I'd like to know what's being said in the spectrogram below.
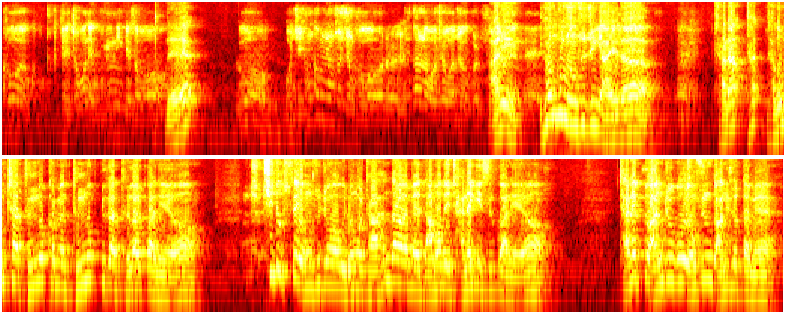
그거 그- 그때 저번에 고객님께서 네. 그거 뭐지 현금 영수증 그거를 해달라고 하셔가지고 그걸 아니, 부탁했는데 현금 영수증이 아니라 네. 자랑, 자, 자동차 등록하면 등록비가 들어갈 거 아니에요. 네. 취득세 영수증하고 이런 걸 다 한 다음에 나머지 잔액이 있을 거 아니에요. 잔액도 안 주고 영수증도 안 주셨다며. 네,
